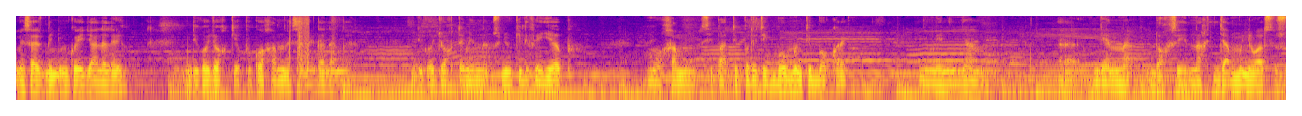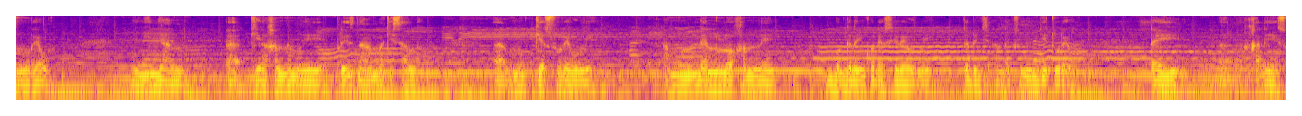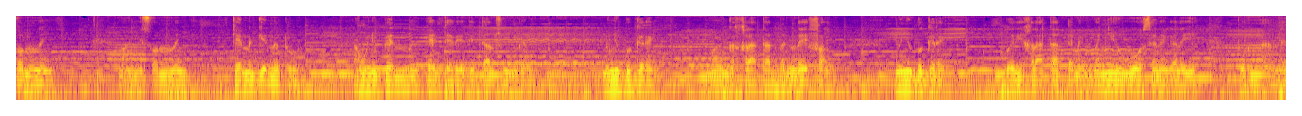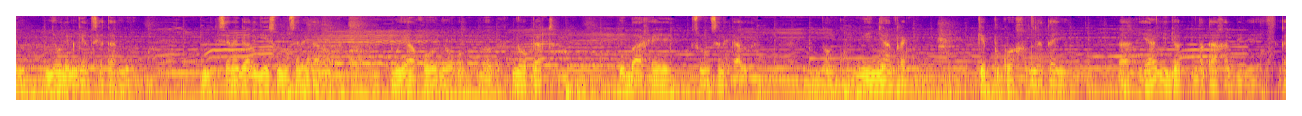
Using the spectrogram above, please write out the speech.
message bi ñu ngi koy jàllale di ko jox képp koo xam ne sénégalais nga di ko jox tamit suñu kilifa yëpp moo xam si parti politique boo mënti bokk rek ñu ngi leen di ñaan euh, ngeen dox si ndax jàmm ñëwaat si suñu réew ñu ngi ñaan euh, ki nga xam ne muy président Macky Sall euh, mu gëstu réew mi. amul lenn loo xam ne bëgg nañ ko def ci réew mi te duñ ci ànd ak suñu njiitu réew tey xale yi sonn nañ mag ñi sonn nañ kenn génnatul amuñu benn intérêt di daal suñu réew lu ñu bëgg rek mooy nga xalaataat bañ lay fal lu ñu bëgg rek mbëri xalaataat tamit ba ñuy woo sénégalais yi pour naan leen ñëw leen ngeen seetaan ñu Sénégal gi sunu Sénégal la bu yàqoo ñoo ko ñoo perte bu baaxee sunu Sénégal la donc ñuy ñaan rek képp koo xam ne tey yaa ngi jot bataaxal bi nii nga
